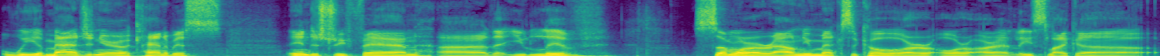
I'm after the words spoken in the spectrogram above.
we imagine you're a cannabis industry fan, uh, that you live somewhere around New Mexico, or or are at least like a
